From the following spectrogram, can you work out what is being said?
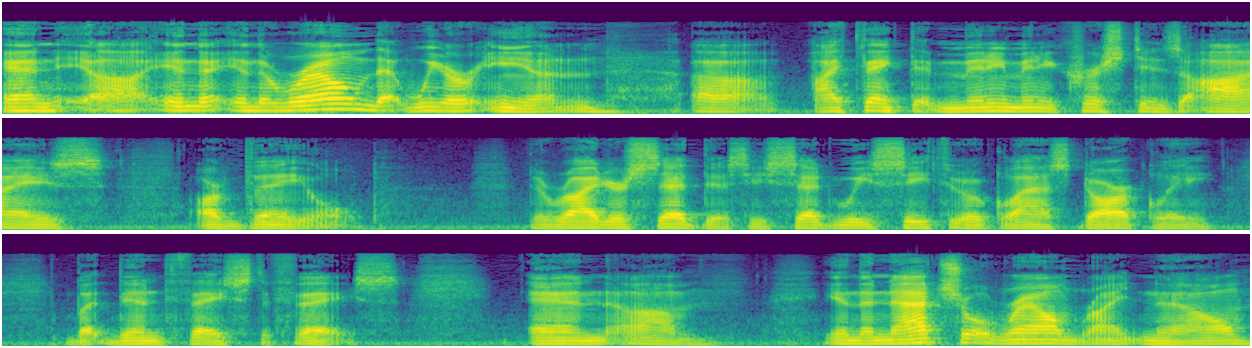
And uh, in, the, in the realm that we are in, uh, I think that many, many Christians' eyes are veiled. The writer said this. He said, We see through a glass darkly, but then face to face. And um, in the natural realm right now,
